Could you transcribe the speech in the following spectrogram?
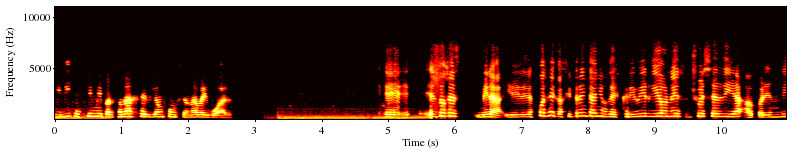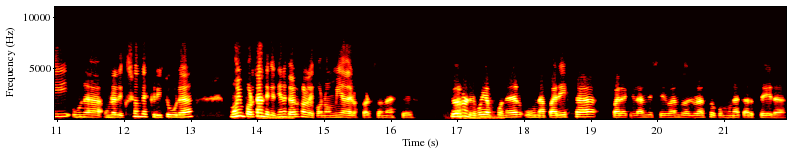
y vi que sin mi personaje el guion funcionaba igual. Eh, entonces, mira, y después de casi 30 años de escribir guiones, yo ese día aprendí una, una lección de escritura muy importante que tiene que ver con la economía de los personajes. Yo no les voy a poner una pareja para que la ande llevando del brazo como una cartera.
